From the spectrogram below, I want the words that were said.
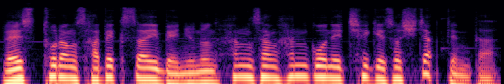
레스토랑 404의 메뉴는 항상 한 권의 책에서 시작된다.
